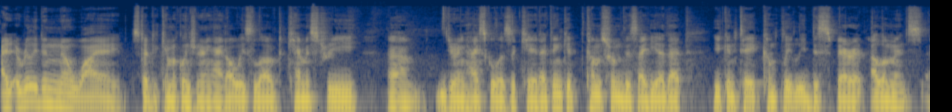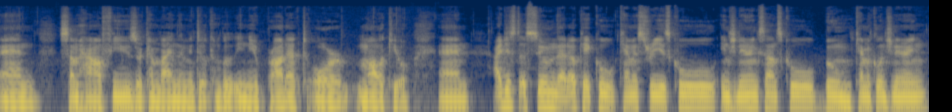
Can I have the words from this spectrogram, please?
I really didn't know why I studied chemical engineering. I had always loved chemistry um, during high school as a kid. I think it comes from this idea that you can take completely disparate elements and somehow fuse or combine them into a completely new product or molecule. And I just assumed that, okay, cool, chemistry is cool, engineering sounds cool, boom, chemical engineering,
